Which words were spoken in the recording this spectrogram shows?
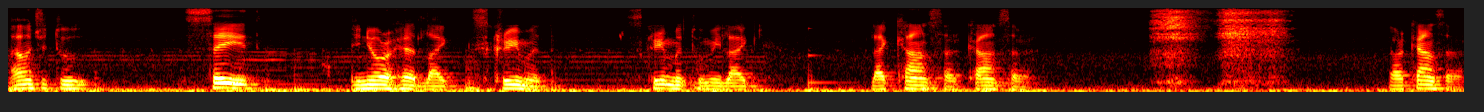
I want you to say it in your head, like scream it, scream it to me, like like cancer, cancer. You're cancer.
